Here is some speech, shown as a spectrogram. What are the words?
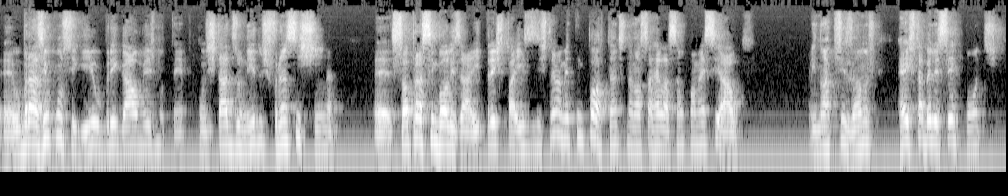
É, o Brasil conseguiu brigar ao mesmo tempo com os Estados Unidos, França e China. É, só para simbolizar aí três países extremamente importantes na nossa relação comercial. E nós precisamos restabelecer pontes.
